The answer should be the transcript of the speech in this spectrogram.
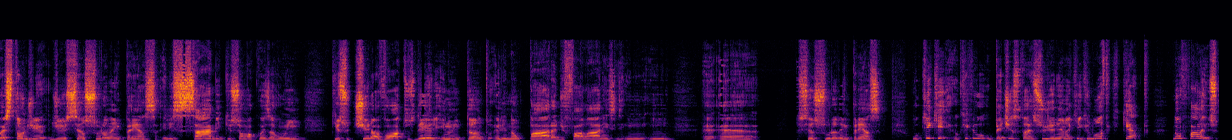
questão de, de censura na imprensa. Ele sabe que isso é uma coisa ruim, que isso tira votos dele, e, no entanto, ele não para de falar em, em, em é, é, censura da imprensa. O que, que, o, que, que o petista está sugerindo aqui? Que o Lula fique quieto. Não fala isso.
